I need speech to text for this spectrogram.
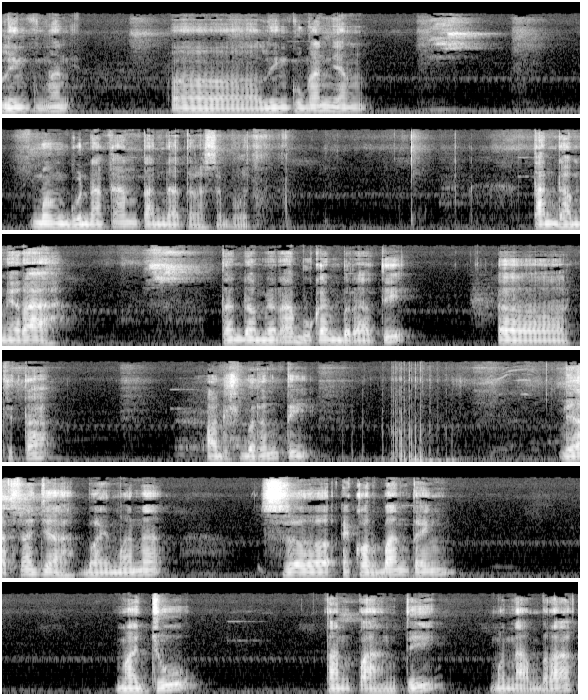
lingkungan eh, lingkungan yang menggunakan tanda tersebut. Tanda merah. Tanda merah bukan berarti eh, kita harus berhenti lihat saja bagaimana seekor banteng maju tanpa henti menabrak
